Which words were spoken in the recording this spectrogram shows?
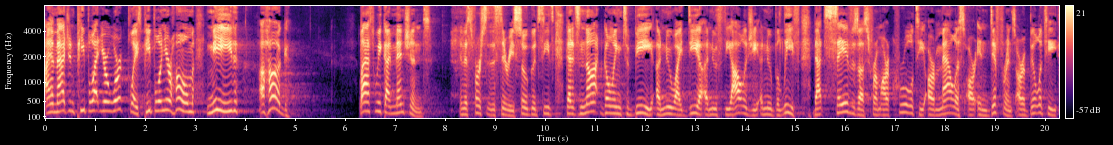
I imagine people at your workplace, people in your home need a hug. Last week I mentioned in this first of the series, Sow Good Seeds, that it's not going to be a new idea, a new theology, a new belief that saves us from our cruelty, our malice, our indifference, our ability,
